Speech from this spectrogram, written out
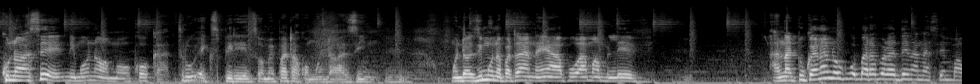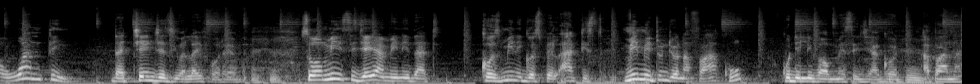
kuna wasee nimeona wameokoka through experience wamepata kwa mwenda wazimu mwenda wazimu unapatana naye hapo ama mlevi Mm -hmm. anatukanana huko barabara then anasema one thing that changes your life forever. So mi sijaiamini that cause mi ni gospel artist mimi tu ndio nafaa ku kudeliver message ya god. Hapana.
